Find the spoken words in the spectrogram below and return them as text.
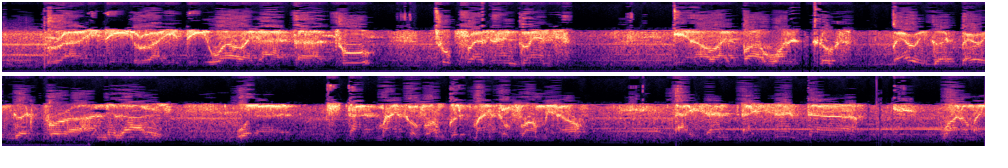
Righty righty Well, I got uh, two, two President Glens. You know, I bought one that looks very good, very good for a hundred dollars with a stock microphone, good microphone, you know. I sent, I sent uh, one of my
